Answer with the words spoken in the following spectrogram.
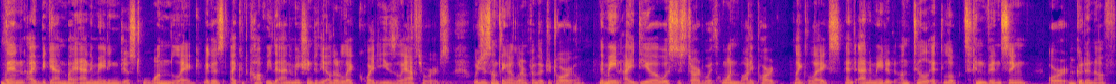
Then I began by animating just one leg because I could copy the animation to the other leg quite easily afterwards, which is something I learned from the tutorial. The main idea was to start with one body part, like legs, and animate it until it looked convincing or good enough,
